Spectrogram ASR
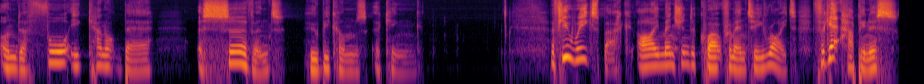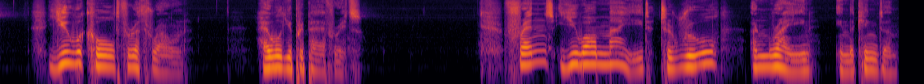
under four it cannot bear, a servant who becomes a king. A few weeks back, I mentioned a quote from N.T. Wright Forget happiness. You were called for a throne. How will you prepare for it? Friends, you are made to rule and reign in the kingdom.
